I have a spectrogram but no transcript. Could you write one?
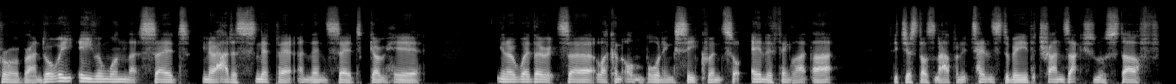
from a brand, or even one that said, you know, had a snippet and then said, "Go here." You know, whether it's uh, like an onboarding sequence or anything like that. it just doesn't happen. It tends to be the transactional stuff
